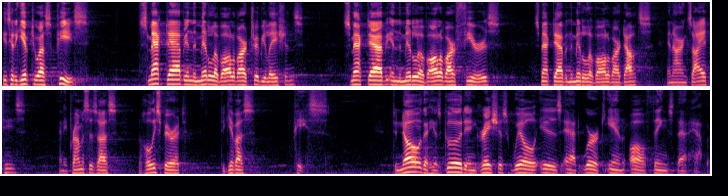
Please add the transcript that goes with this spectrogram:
He's going to give to us peace smack dab in the middle of all of our tribulations, smack dab in the middle of all of our fears, smack dab in the middle of all of our doubts and our anxieties. And he promises us the Holy Spirit to give us peace to know that his good and gracious will is at work in all things that happen.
